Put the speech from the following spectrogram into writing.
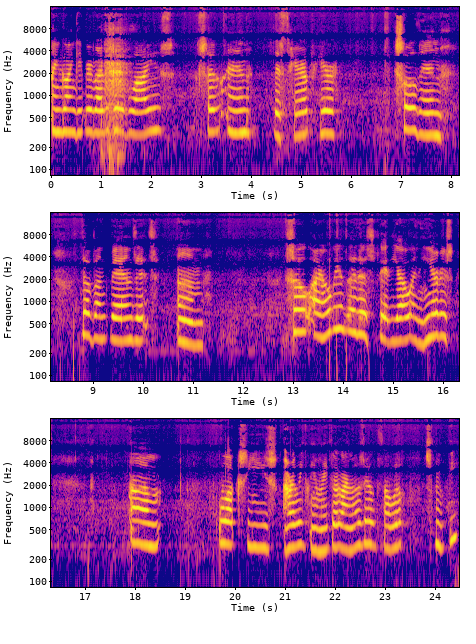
I'm going to get of every flies. So in this hair up here. So then the bunk beds, it's um so I hope you enjoyed this video and here's um Luxie's Harley Quinn makeup. I know she looks a little spooky.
